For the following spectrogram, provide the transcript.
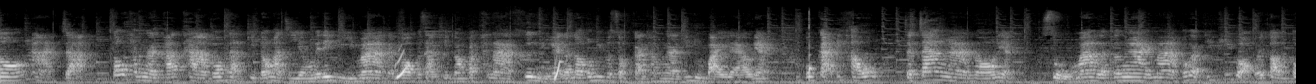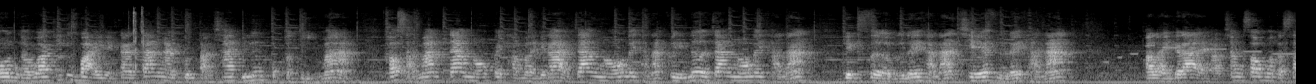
น้องอาจจะต้องทำงาน part time เพราะภาษาอังกฤษน้องอาจจะยังไม่ได้ดีมากแต่พอภาษาอังกฤษน้องพัฒนาขึ้นอย่างเงี้ยแล้วน้องก็มีประสบการณ์ทำงานที่ดูไบแล้วเนี่ยโอกาสที่เขาจะจ้างงานน้องเนี่ยสูงมากแล้วก็ง่ายมากเพราะแบบที่พี่บอกไว้ตอนต้นครับว่าที่ดูไบเนี่ยการจ้างงานคนต่างชาติเป็นเรื่องปกติมาก เขาสามารถจ้างน้องไปทำอะไรก็ได้ จ้างน้องในฐานะ cleaner จ้างน้องในฐานะเด็กเสิร์ฟหรือในฐานะเชฟหรือในฐานะอะไรก็ได้ครับช่างซ่อมมอเตอร์ไซ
